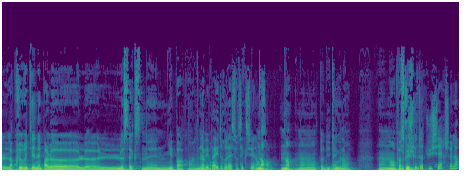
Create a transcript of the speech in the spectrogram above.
la priorité n'est pas le le, le sexe, n'y est pas quoi. Vous n'avez pas eu de relation sexuelle non, ensemble? Non, non, non, pas du tout, non. Non, non, parce que c'est ce je... que toi, tu cherches là?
